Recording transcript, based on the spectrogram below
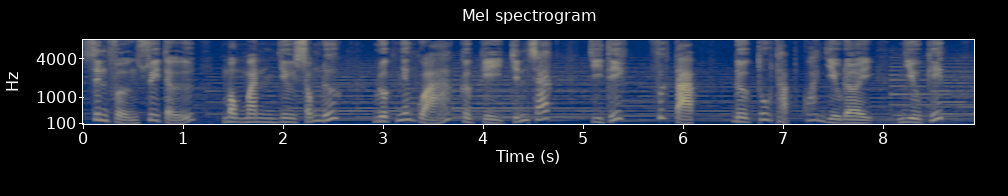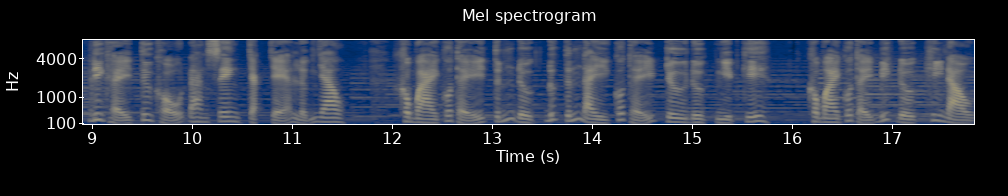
Sinh phượng suy tử, mong manh như sóng nước, luật nhân quả cực kỳ chính xác, chi tiết, phức tạp, được thu thập qua nhiều đời, nhiều kiếp, liên hệ tư khổ đang xen chặt chẽ lẫn nhau. Không ai có thể tính được đức tính này có thể trừ được nghiệp kia. Không ai có thể biết được khi nào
